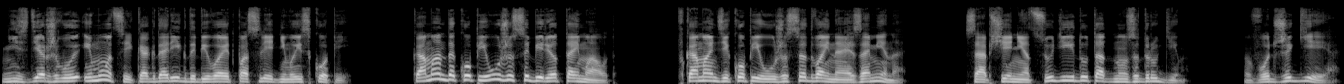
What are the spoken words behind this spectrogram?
Не сдерживаю эмоций, когда Рик добивает последнего из копий. Команда копий ужаса берет тайм-аут. В команде копий ужаса двойная замена. Сообщения от судей идут одно за другим. Вот же гея.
